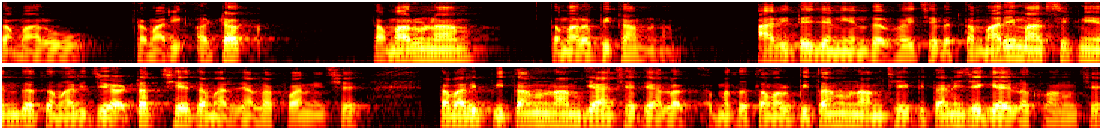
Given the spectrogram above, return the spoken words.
તમારું, તમારી અટક, તમારું નામ, તમારા પિતાનું નામ. આ રીતે જ એની અંદર હોય છે. એટલે તમારી માર્કશીટની અંદર તમારી જે અટક છે તમારે ત્યાં લખવાની છે. તમારી પિતાનું નામ જ્યાં છે ત્યાં લખ, મતલબ તમારું પિતાનું નામ છે એ પિતાની જગ્યાએ લખવાનું છે.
